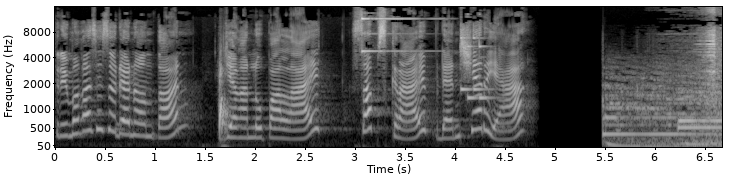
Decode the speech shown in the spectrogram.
Terima kasih sudah nonton. Jangan lupa like, subscribe, dan share ya. Thank you.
